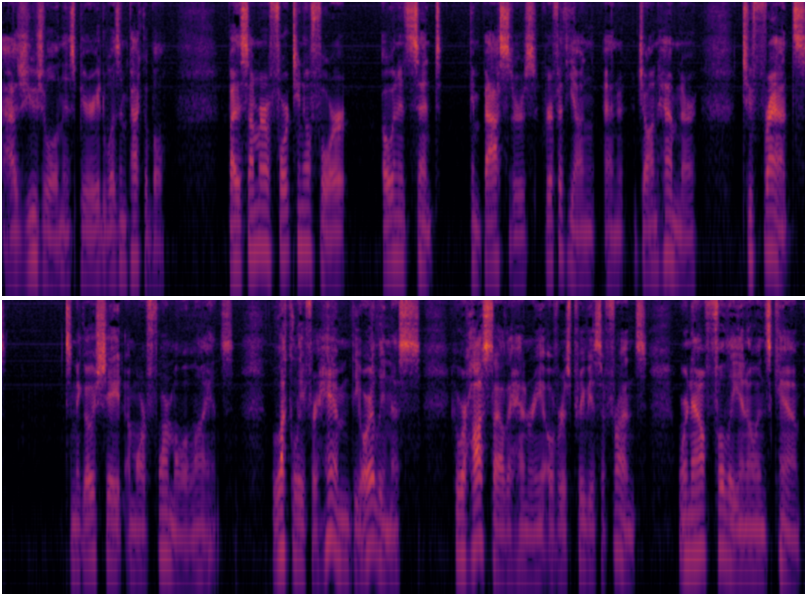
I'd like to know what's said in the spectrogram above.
as usual in this period, was impeccable. By the summer of 1404, Owen had sent ambassadors Griffith Young and John Hanmer to France to negotiate a more formal alliance. Luckily for him, the Orleanists, who were hostile to Henry over his previous affronts, were now fully in Owen's camp.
